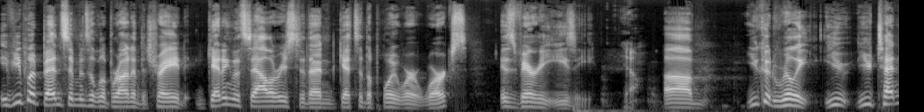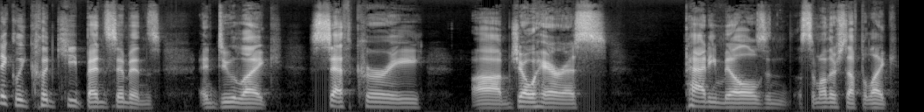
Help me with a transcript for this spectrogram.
if you put Ben Simmons and LeBron in the trade, getting the salaries to then get to the point where it works is very easy. Yeah. Um, you could really, you you technically could keep Ben Simmons and do like Seth Curry, um, Joe Harris, Patty Mills, and some other stuff, but like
